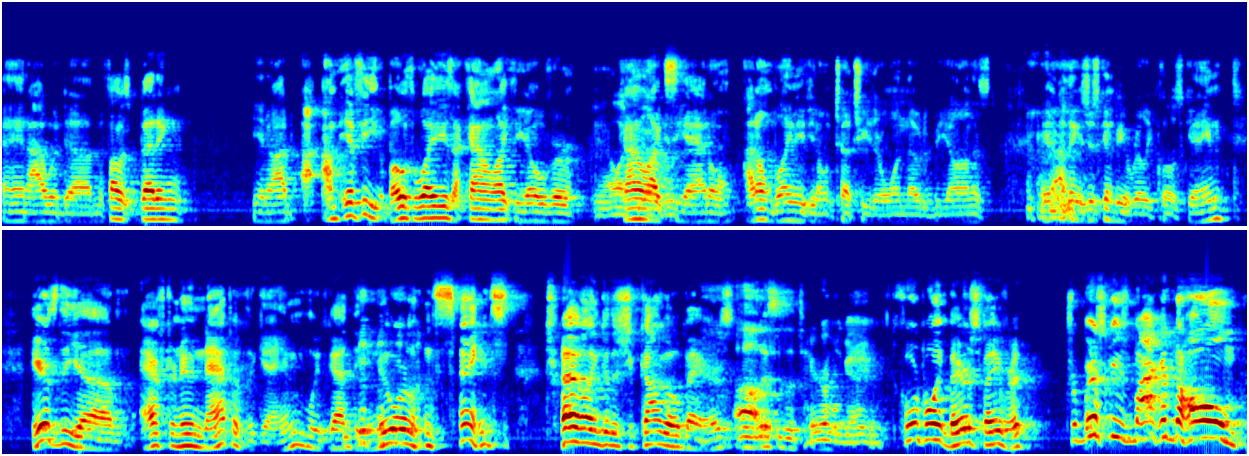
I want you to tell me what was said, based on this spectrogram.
and I would, um, if I was betting, you know, I'd, I, I'm iffy both ways. I kind of like the over, Yeah, I kind of like. Seattle. I don't blame you if you don't touch either one, though. To be honest, Yeah, I think it's just going to be a really close game. Here's the um afternoon nap of the game. We've got the New Orleans Saints traveling to the Chicago Bears. Oh, this is a terrible game. Four point Bears favorite. Trubisky's back at the home.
